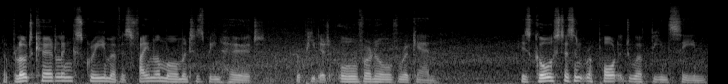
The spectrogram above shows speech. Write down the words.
The blood curdling scream of his final moment has been heard, repeated over and over again. His ghost isn't reported to have been seen,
